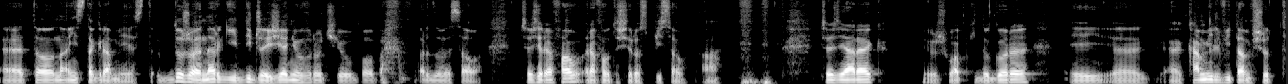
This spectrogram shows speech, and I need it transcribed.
e, to na Instagramie jest. Dużo energii, DJ Zieniu wrócił, bo bardzo wesoło. Cześć Rafał. Rafał to się rozpisał. A. Cześć Jarek. Już łapki do góry. I e, e, Kamil, witam wśród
